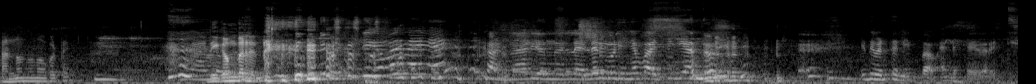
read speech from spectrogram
കണ്ണൊന്ന് നോക്കട്ടെ? ദിഗംബരൻ. കണ്ണാടി ഒന്നുമില്ല. എല്ലാരും കൂടി ഞാൻ പറ്റിക്കാൻ. ഇത് ഇവിടുത്തെ ലിപ്പാം എന്റെ ഫേവറേറ്റ്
